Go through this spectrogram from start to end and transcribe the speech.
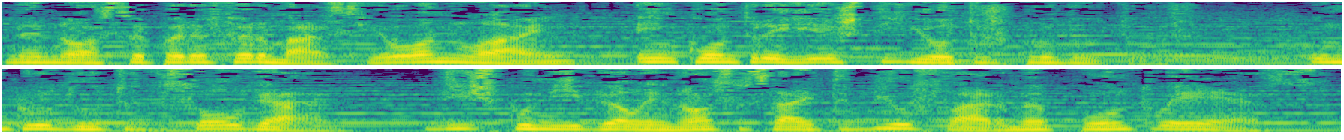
Na nossa parafarmácia online, encontra este e outros produtos. Um produto de Solgar, disponível em nosso site biofarma.es.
